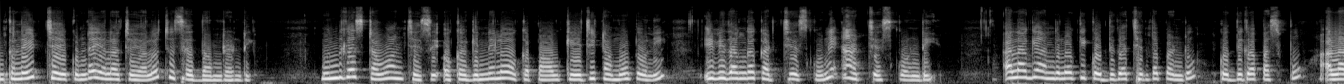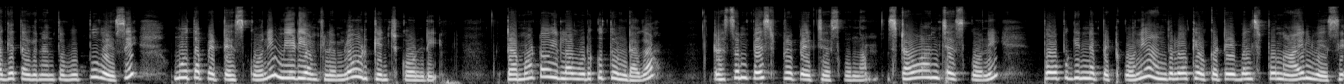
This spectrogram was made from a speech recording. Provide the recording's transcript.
ఇంకా లేట్ చేయకుండా ఎలా చేయాలో చూసేద్దాం రండి. ముందుగా స్టవ్ ఆన్ చేసి ఒక గిన్నెలో ఒక పావు కేజీ టమోటోని ఈ విధంగా కట్ చేసుకొని యాడ్ చేసుకోండి. అలాగే అందులోకి కొద్దిగా చింతపండు కొద్దిగా పసుపు అలాగే తగినంత ఉప్పు వేసి మూత పెట్టేసుకొని మీడియం ఫ్లేమ్లో ఉడికించుకోండి. టమాటో ఇలా ఉడుకుతుండగా రసం పేస్ట్ ప్రిపేర్ చేసుకుందాం. స్టవ్ ఆన్ చేసుకొని పోపు గిన్నె పెట్టుకొని అందులోకి ఒక టేబుల్ స్పూన్ ఆయిల్ వేసి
